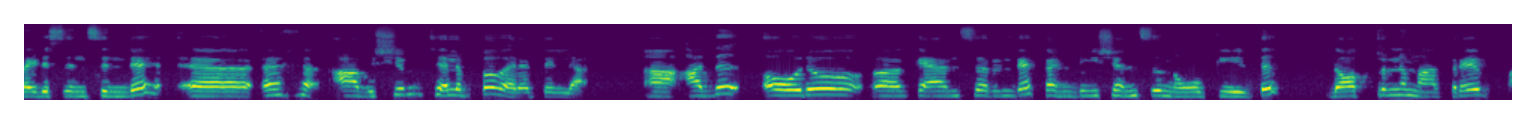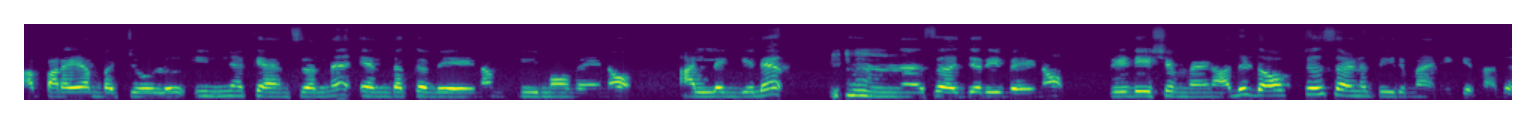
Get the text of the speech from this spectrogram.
മെഡിസിൻസിന്റെ ആവശ്യം ചിലപ്പോൾ വരത്തില്ല. അത് ഓരോ ക്യാൻസറിന്റെ കണ്ടീഷൻസ് നോക്കിയിട്ട് ഡോക്ടറിന് മാത്രമേ പറയാൻ പറ്റുള്ളൂ ഇന്ന ക്യാൻസറിന് എന്തൊക്കെ വേണം കീമോ വേണോ അല്ലെങ്കിൽ സർജറി വേണോ റേഡിയേഷൻ വേണോ അത് ഡോക്ടേഴ്സ് ആണ് തീരുമാനിക്കുന്നത്.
